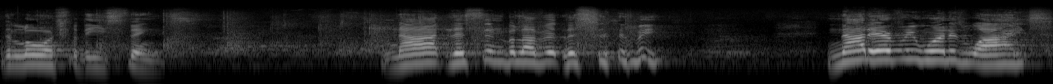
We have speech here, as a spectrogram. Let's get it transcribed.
the Lord for these things. Not, listen, beloved, listen to me. Not everyone is wise.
